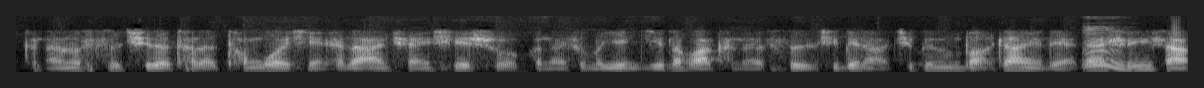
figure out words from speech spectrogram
可能四驱的它的通过性、它的安全系数，可能什么应急的话，可能四驱比两驱更有保障一点。但实际上，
